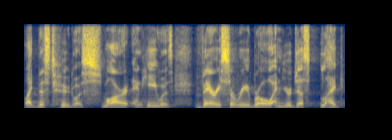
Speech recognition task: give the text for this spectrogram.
Like, this dude was smart and he was very cerebral, and you're just like,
